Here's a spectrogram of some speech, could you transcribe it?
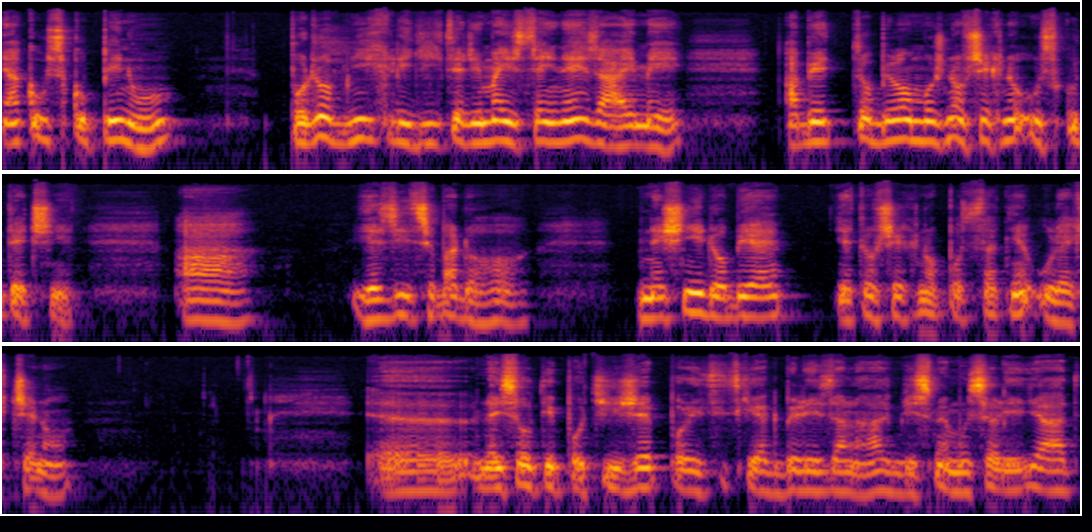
nějakou skupinu podobných lidí, kteří mají stejné zájmy, aby to bylo možno všechno uskutečnit. A jezdit třeba do hor. V dnešní době je to všechno podstatně ulehčeno. Eh, nejsou ty potíže politické, jak byly za nás, když jsme museli dělat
